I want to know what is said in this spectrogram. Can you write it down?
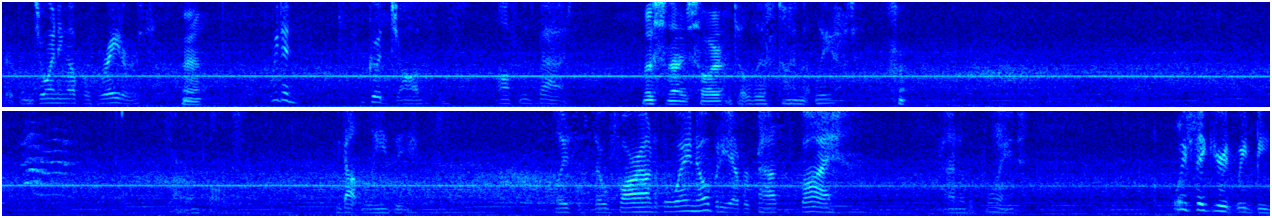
Better than joining up with raiders. Yeah. We did good jobs as often as bad. Mercenaries for you. Until this time, at least. it's our own fault. We got lazy. Place is so far out of the way, nobody ever passes by. Kind of the point. We figured we'd be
